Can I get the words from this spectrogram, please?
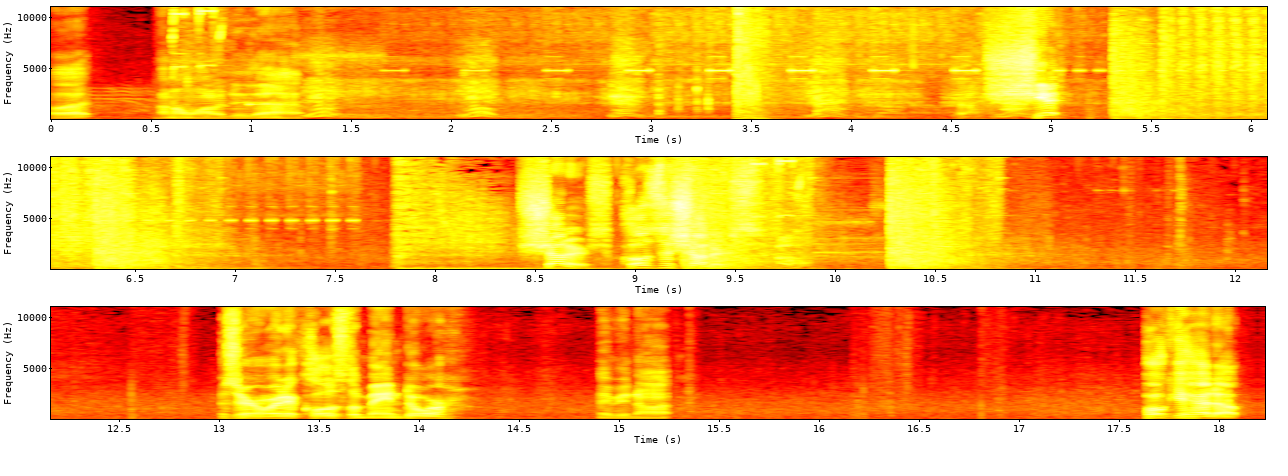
What? I don't want to do that. Ah, shit! Shutters. Close the shutters. Is there a way to close the main door? Maybe not. Poke your head up.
